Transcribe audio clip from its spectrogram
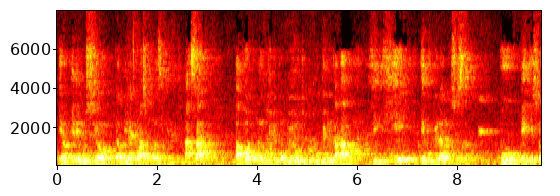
il y a une émotion, il y a une information qui passe ça. Par contre, nous de nous pour que nous soyons capables de vérifier et pour que la ressource. Pour les questions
